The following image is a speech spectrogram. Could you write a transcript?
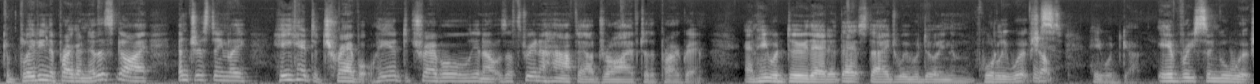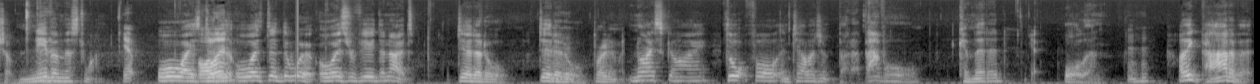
completing the program. Now, this guy, interestingly, he had to travel. He had to travel, you know, it was a three and a half hour drive to the program. And he would do that at that stage. We were doing them quarterly workshops. He would go every single workshop, never missed one. Yep. Always All did in. always did the work, always reviewed the notes, did it all, did Mm-hmm. it all, brilliantly. Nice guy, thoughtful, intelligent, but above all, committed, Yep. all in. I think part of it,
